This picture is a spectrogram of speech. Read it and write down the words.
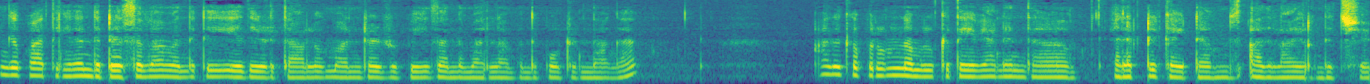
இங்கே பார்த்தீங்கன்னா இந்த ட்ரெஸ் எல்லாம் வந்துட்டு எது எடுத்தாலும் ஹண்ட்ரட் ருபீஸ் அந்த மாதிரிலாம் வந்து போட்டிருந்தாங்க. அதுக்கப்புறம் நம்மளுக்கு தேவையான இந்த எலக்ட்ரிக் ஐட்டம்ஸ் அதெல்லாம் இருந்துச்சு.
